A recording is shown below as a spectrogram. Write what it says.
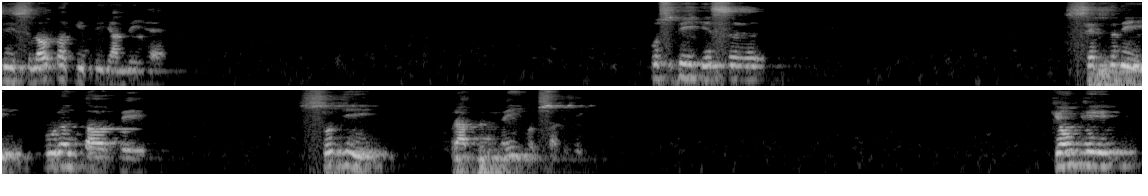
ਦੀ ਸਲਾਹਤਾ ਕੀਤੀ ਜਾਂਦੀ ਹੈ। ਉਸ ਦੀ ਇਸ ਸਿੱਧ ਦੀ ਪੂਰਨ ਤੌਰ ਤੇ ਸੋਝੀ ਪ੍ਰਾਪਤ ਨਹੀਂ ਹੋ ਸਕਦੀ। ਕਿਉਂਕਿ ਇੱਕ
